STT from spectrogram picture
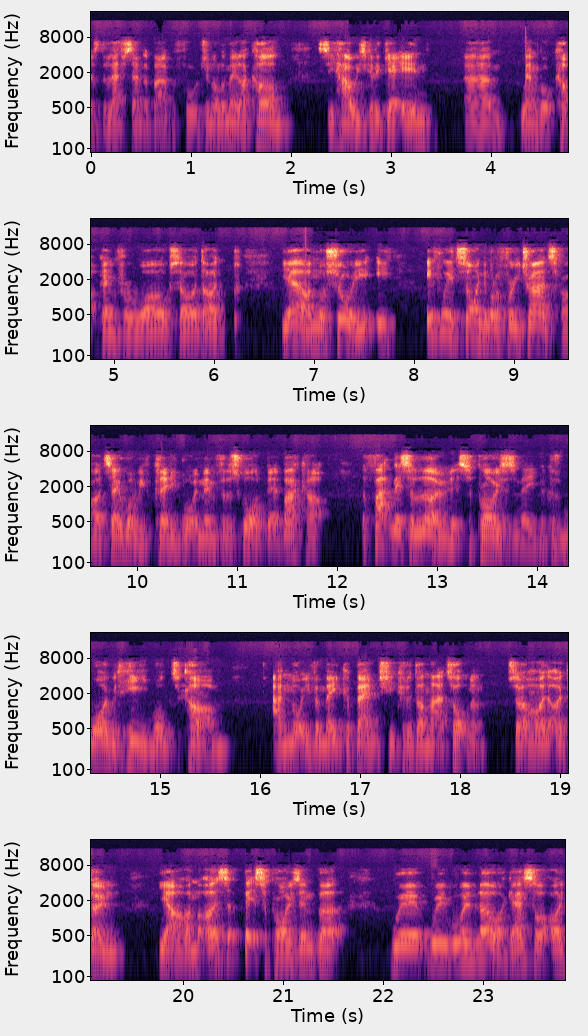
as the left centre back before. Do you know what I mean? I can't see how he's going to get in. Um, we haven't got a cup game for a while, so I, I yeah, I'm not sure. He, he, if we had signed him on a free transfer, I'd say, well, we've clearly brought him in for the squad, bit of backup. The fact that it's a loan, it surprises me because why would he want to come and not even make a bench? He could have done that at Tottenham. So mm. I, I, don't. Yeah, I'm, it's a bit surprising, but we we won't know. I guess I, I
